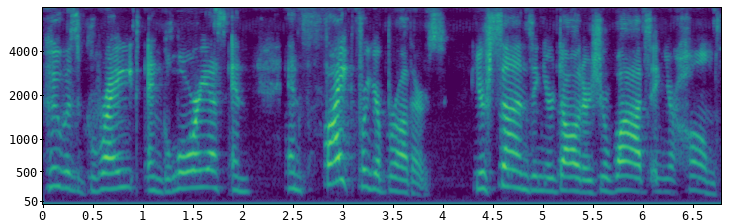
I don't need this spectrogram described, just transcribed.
who is great and glorious and, and fight for your brothers, your sons and your daughters, your wives and your homes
